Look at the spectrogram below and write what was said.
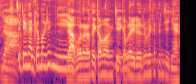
Dạ. xin chân thành cảm ơn rất nhiều. Dạ một lần nữa thì cảm ơn chị cẩm ly đến với khách thính chị nhà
